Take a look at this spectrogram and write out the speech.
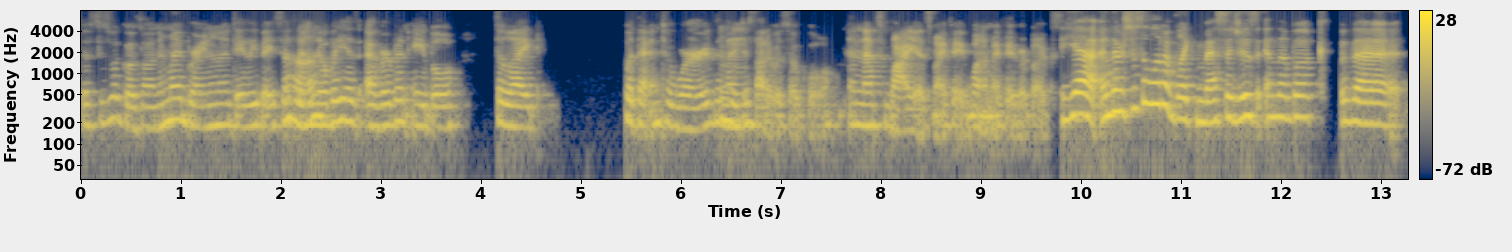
this is what goes on in my brain on a daily basis," uh-huh. and nobody has ever been able to like put that into words and mm-hmm. i just mm-hmm. thought it was so cool and that's why it's my favorite one of my favorite books yeah and there's just a lot of like messages in the book that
